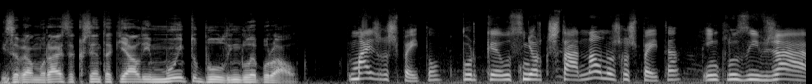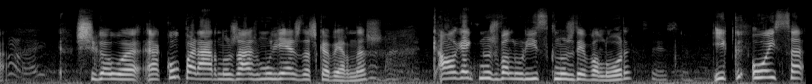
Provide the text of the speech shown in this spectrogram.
Isabel Moraes acrescenta que há ali muito bullying laboral. Mais respeito, porque o senhor que está não nos respeita, inclusive já chegou a, a comparar-nos às mulheres das cavernas. Alguém que nos valorize, que nos dê valor. Sim, sim e que ouça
